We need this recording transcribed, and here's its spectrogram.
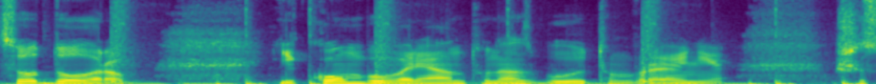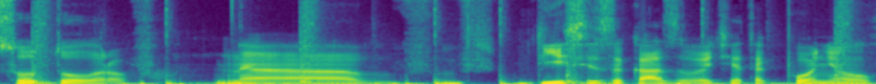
500 э, долларов, и комбо-вариант у нас будет в районе 600 долларов. Э, если заказывать, я так понял,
